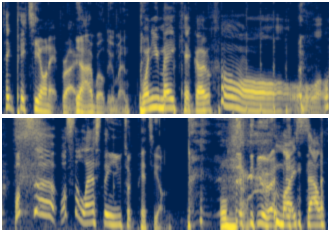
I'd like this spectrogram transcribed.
take pity on it, bro. Yeah, I will do, man. When you make it, go. Oh, What's uh, what's the last thing you took pity on? Do you reckon? myself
